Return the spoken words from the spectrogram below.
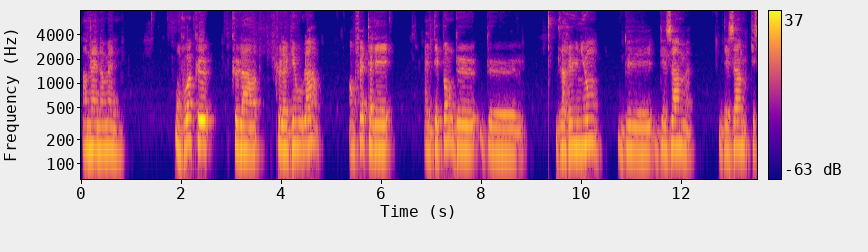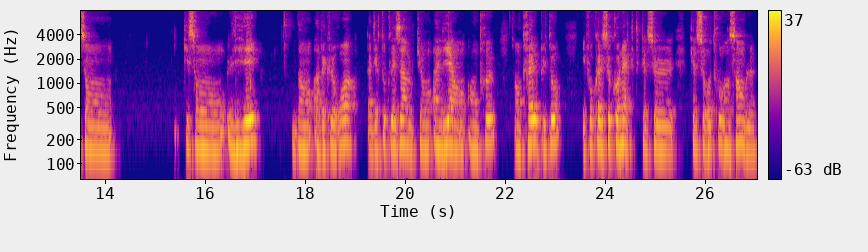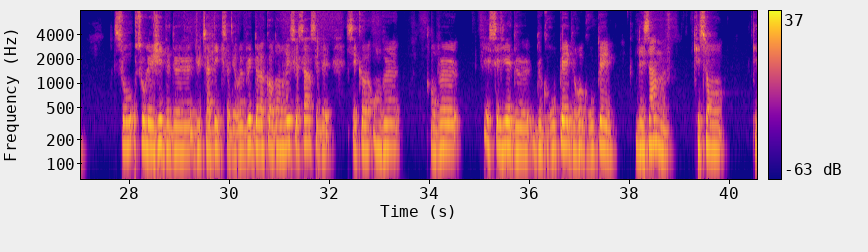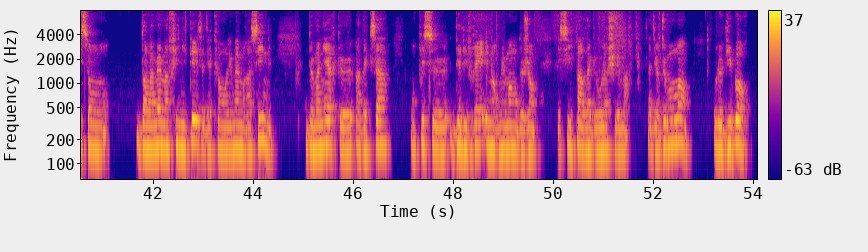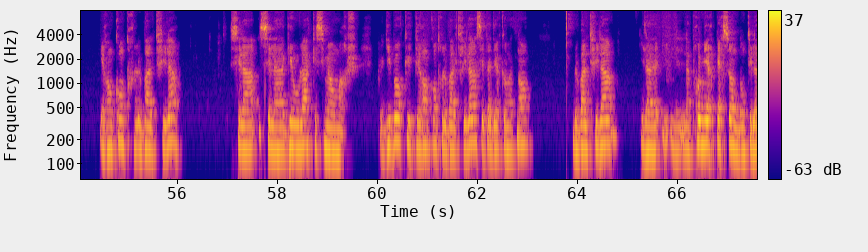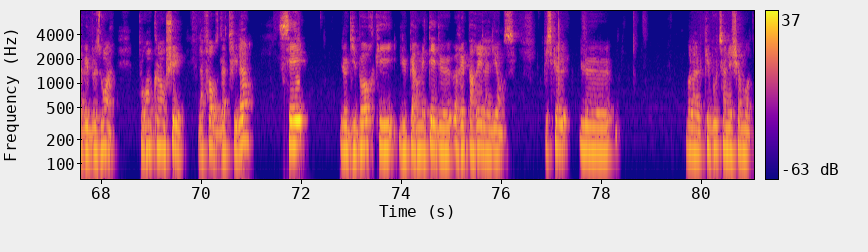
Amen, Amen. On voit que la que la Géoula, en fait, elle est, dépend de la réunion des, âmes, des âmes qui sont liées avec le roi, c'est-à-dire toutes les âmes qui ont un lien entre entre elles plutôt, il faut qu'elles se connectent, qu'elles se, qu'elles se retrouvent ensemble sous, sous l'égide du tzaddik. C'est-à-dire le but de la cordonnerie, c'est ça, c'est, c'est qu'on veut, on veut essayer de, de grouper, de regrouper les âmes qui sont, qui sont dans la même affinité, c'est-à-dire qui ont les mêmes racines, de manière que avec ça, on puisse délivrer énormément de gens. Ici, il parle de la Shlema. C'est-à-dire du moment où le Gibor il rencontre le Baltfila, c'est la, c'est la Géoula qui se met en marche. Le Gibor qui, rencontre le Baltfila, c'est-à-dire que maintenant, le Baltfila, la première personne dont il avait besoin pour enclencher la force de la Tfila, c'est le Gibor qui lui permettait de réparer l'alliance. Puisque le, voilà, le kibbutz Aneshamot,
